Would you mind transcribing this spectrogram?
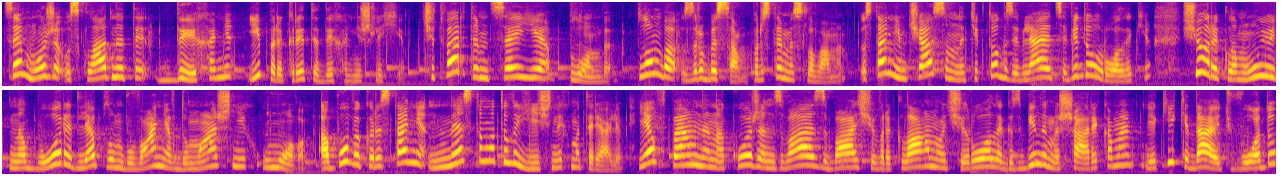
це може ускладнити дихання і перекрити дихальні шляхи. Четвертим це є пломби. Пломба зроби сам, простими словами. Останнім часом на TikTok з'являються відеоролики, що рекламують набори для пломбування в домашніх умовах або використання нестоматологічних матеріалів. Я впевнена, кожен з вас бачив рекламу чи ролик з білими шариками, які кидають воду,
